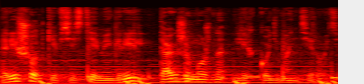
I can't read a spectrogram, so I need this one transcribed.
Решетки в системе гриль также можно легко демонтировать.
